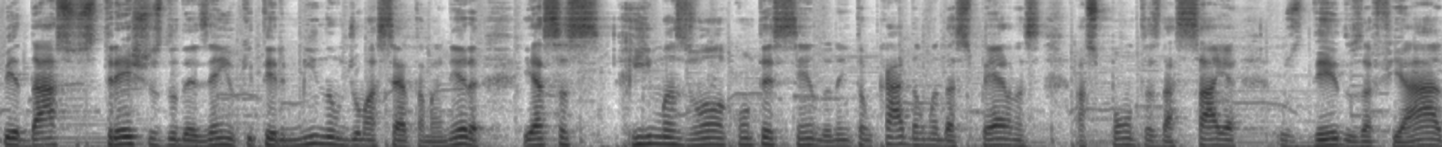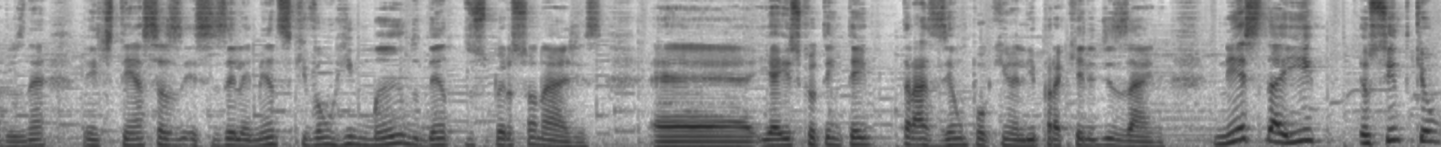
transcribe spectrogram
pedaços, trechos do desenho que terminam de uma certa maneira e essas rimas vão acontecendo, né? Então cada uma das pernas, as pontas da saia, os dedos afiados, né? A gente tem essas, esses elementos que vão rimando dentro dos personagens. É... E é isso que eu tentei trazer um pouquinho ali para aquele design. Nesse daí, eu sinto que eu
